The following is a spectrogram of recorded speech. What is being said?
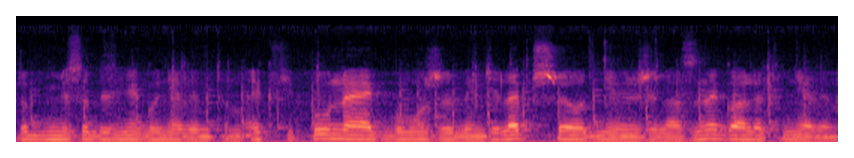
Zrobimy sobie z niego, nie wiem, tam ekwipunek, bo może będzie lepszy od, nie wiem, żelaznego, ale to nie wiem.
